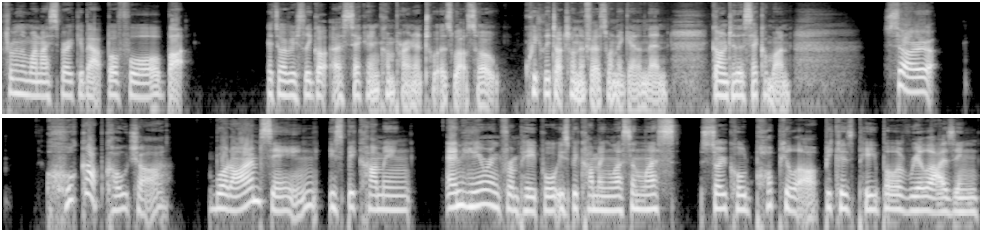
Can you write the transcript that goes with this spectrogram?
from the one I spoke about before, but it's obviously got a second component to it as well. So, I'll quickly touch on the first one again and then go into the second one. So, hookup culture what I'm seeing is becoming and hearing from people is becoming less and less so called popular because people are realizing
